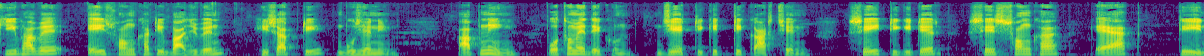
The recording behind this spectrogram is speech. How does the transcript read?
কীভাবে এই সংখ্যাটি বাজবেন, হিসাবটি বুঝে নিন। আপনি প্রথমে দেখুন যে টিকিটটি কাটছেন, সেই টিকিটের শেষ সংখ্যা এক, তিন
